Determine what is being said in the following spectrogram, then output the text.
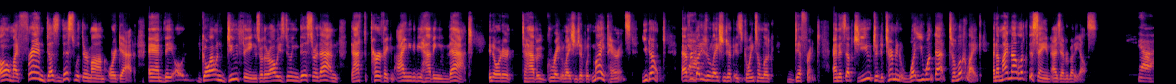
Oh, my friend does this with their mom or dad, and they go out and do things, or they're always doing this or that. And that's perfect. I need to be having that in order to have a great relationship with my parents. You don't. Everybody's yeah. relationship is going to look different. And it's up to you to determine what you want that to look like. And it might not look the same as everybody else. Yeah,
